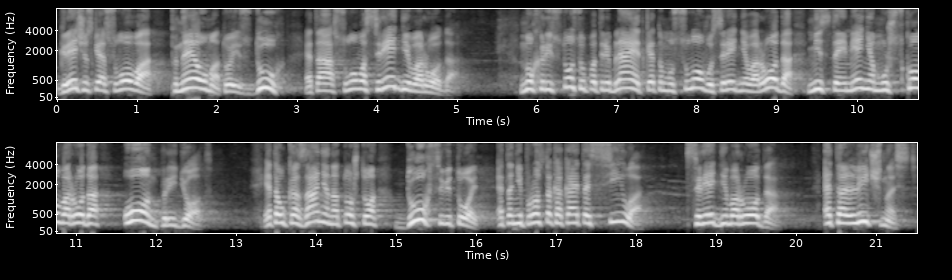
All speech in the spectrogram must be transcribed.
Греческое слово «пнеума», то есть «дух», это слово среднего рода – но Христос употребляет к этому слову среднего рода местоимение мужского рода «Он придет». Это указание на то, что Дух Святой – это не просто какая-то сила среднего рода, это личность.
